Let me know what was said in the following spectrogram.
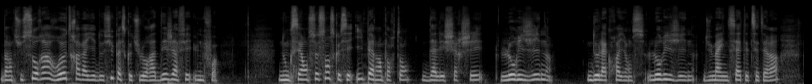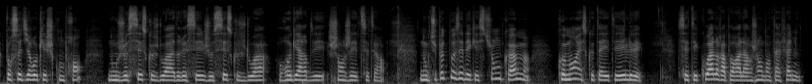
ben tu sauras retravailler dessus parce que tu l'auras déjà fait une fois. Donc c'est en ce sens que c'est hyper important d'aller chercher l'origine de la croyance, l'origine du mindset, etc. pour se dire ok je comprends, donc je sais ce que je dois adresser, je sais ce que je dois regarder, changer, etc. Donc tu peux te poser des questions comme Comment est-ce que tu as été élevé? C'était quoi le rapport à l'argent dans ta famille?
